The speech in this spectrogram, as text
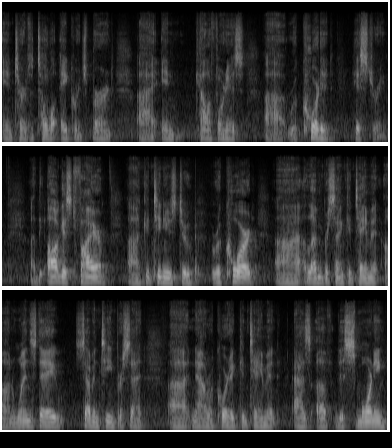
in terms of total acreage burned in California's uh, recorded history. Uh, the August fire uh, continues to record 11% uh, containment on Wednesday, 17% uh, now recorded containment as of this morning,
